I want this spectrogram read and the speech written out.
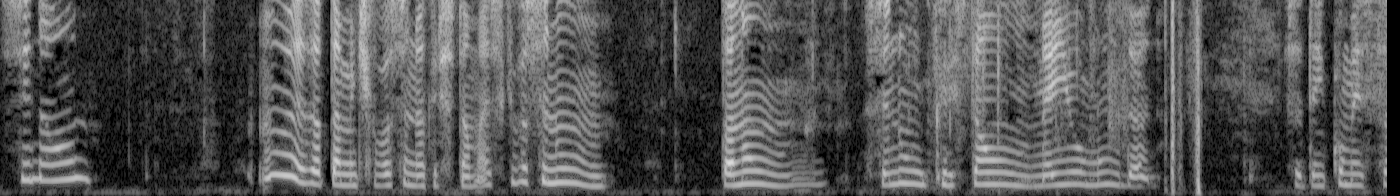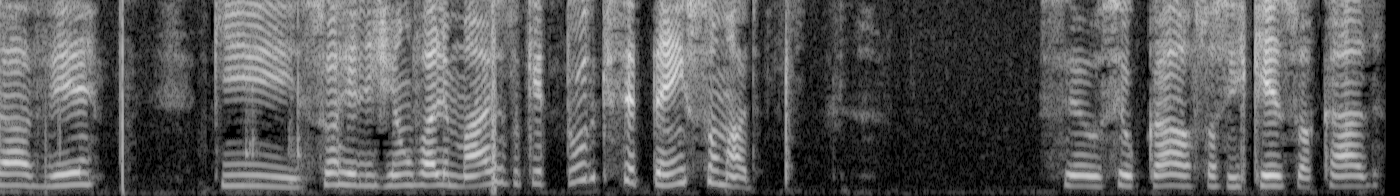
Senão, não é exatamente que você não é cristão, mas que você não tá num, sendo um cristão meio mundano. Você tem que começar a ver que sua religião vale mais do que tudo que você tem somado seu, seu carro, suas riquezas, sua casa.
